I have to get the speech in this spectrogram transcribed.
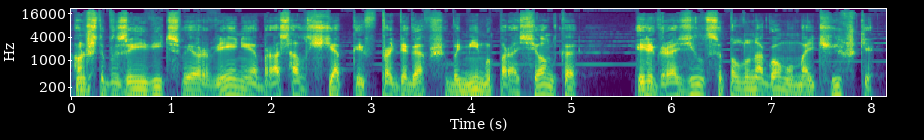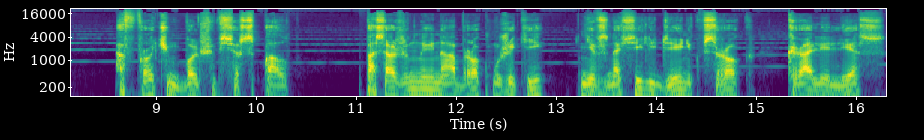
он, чтобы заявить свое рвение, бросал щепкой в пробегавшего мимо поросенка — или грозился полуногому мальчишке, а, впрочем, больше все спал. Посаженные на оброк мужики не взносили денег в срок, крали лес,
